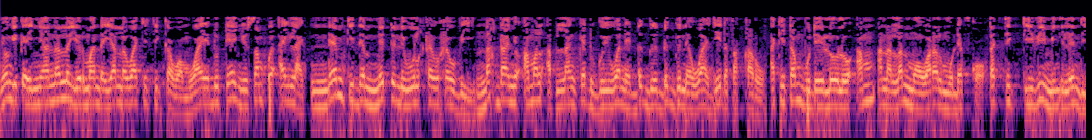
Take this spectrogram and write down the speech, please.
Ñoo ngi koy ñaanal yërmande yàlla wàcc ci kawam waaye du tee samp ay laaj. Ndem ki dem nettaliwul xew-xew bi ndax daañu amal ab lanket guy wane dëgg ne waa dafa xaru. Ak itam bu dee am ana lan waral mu def ko. TV mi ngi leen di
